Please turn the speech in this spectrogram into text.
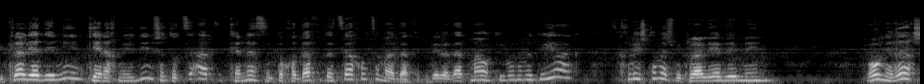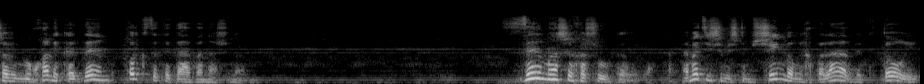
בכלל יד ימין, כי אנחנו יודעים שהתוצאה תיכנס לתוך הדף ותצא החוצה מהדף, וכדי לדעת מהו הכיוון המדויק, צריך להשתמש בכלל יד ימין. בואו נראה עכשיו אם נוכל לקדם עוד קצת את ההבנה שלנו. זה מה שחשוב כרגע. האמת היא שמשתמשים במכפלה הוקטורית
